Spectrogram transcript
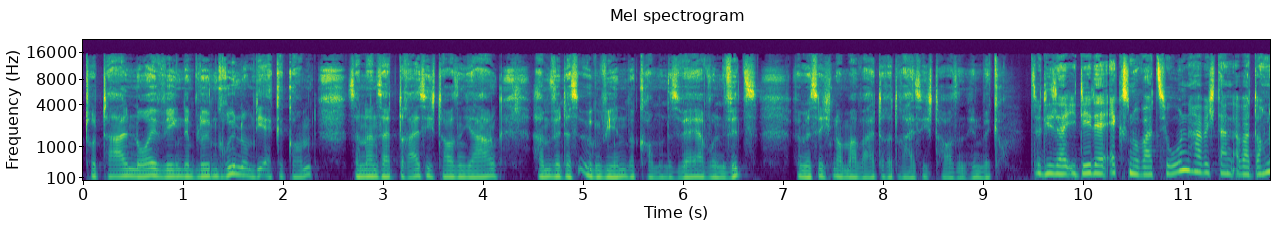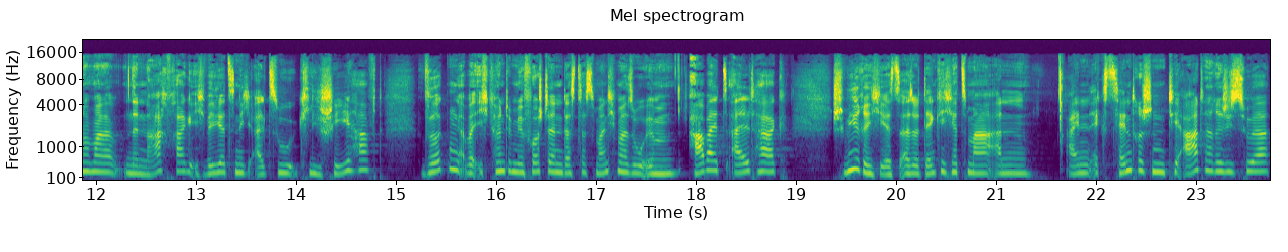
total neu wegen dem blöden Grünen um die Ecke kommt, sondern seit 30.000 Jahren haben wir das irgendwie hinbekommen. Und es wäre ja wohl ein Witz, wenn wir sich nochmal weitere 30.000 hinbekommen. Zu dieser Idee der Exnovation habe ich dann aber doch nochmal eine Nachfrage. Ich will jetzt nicht allzu klischeehaft wirken, aber ich könnte mir vorstellen, dass das manchmal so im Arbeitsalltag schwierig ist. Also denke ich jetzt mal an einen exzentrischen Theaterregisseur,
